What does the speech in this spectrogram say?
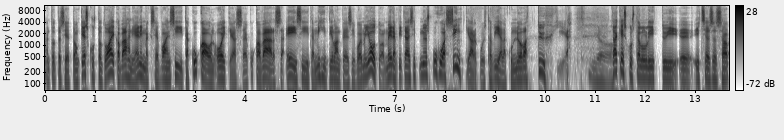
Hän totesi, että on keskusteltu aika vähän ja enimmäkseen vain siitä, kuka on oikeassa ja kuka väärässä, ei siitä, mihin tilanteisiin voimme joutua. Meidän pitäisi myös puhua sinkkiarkuista vielä, kun ne ovat tyhjiä. Joo. Tämä keskustelu liittyi itse asiassa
